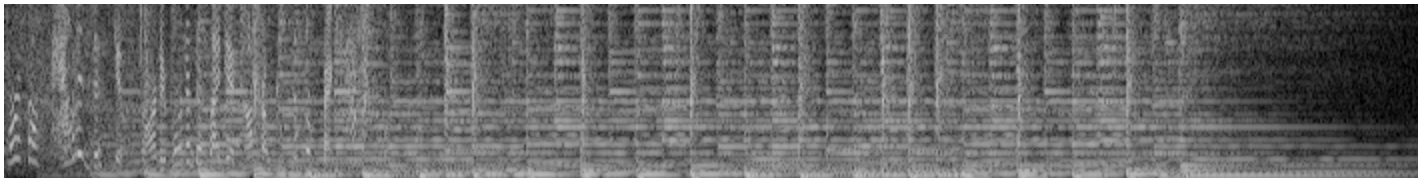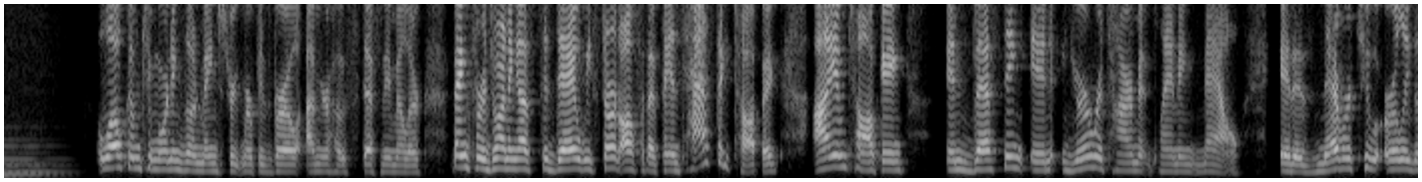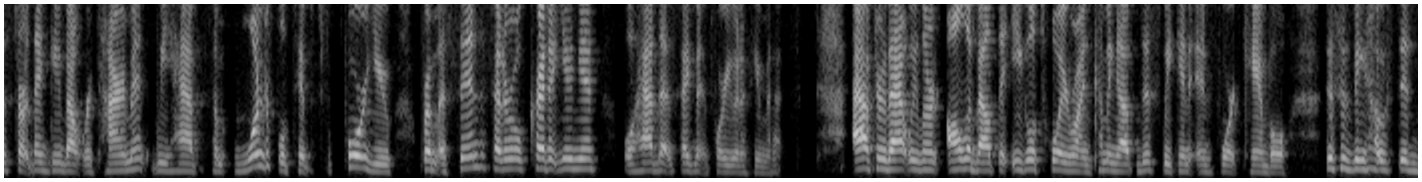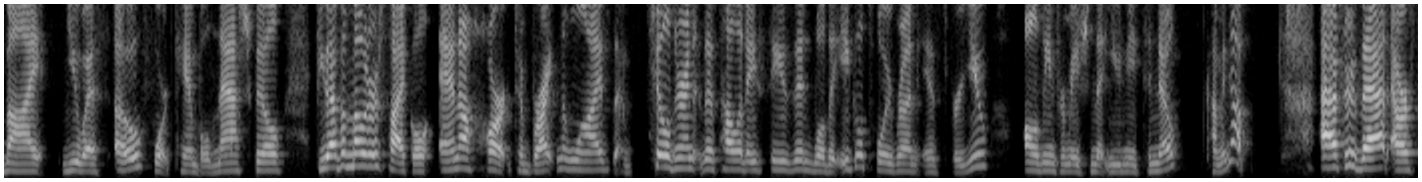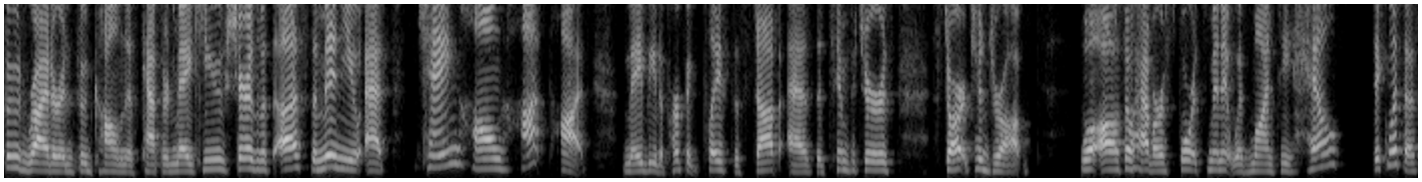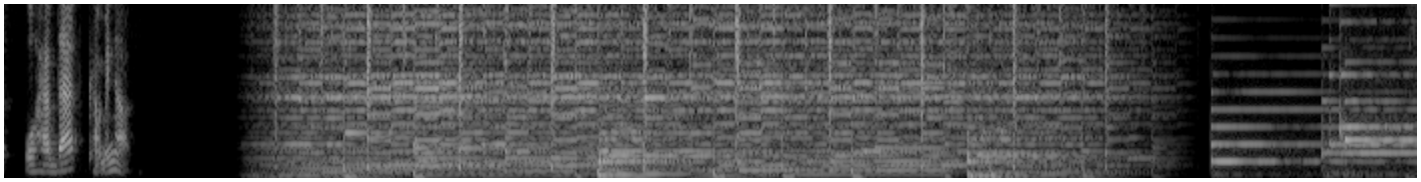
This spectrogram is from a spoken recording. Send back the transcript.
First off, how did this get started? Where did this idea come from? Because this is spectacular. Welcome to Mornings on Main Street, Murfreesboro. I'm your host, Stephanie Miller. Thanks for joining us today. We start off with a fantastic topic. I am talking investing in your retirement planning now. It is never too early to start thinking about retirement. We have some wonderful tips for you from Ascend Federal Credit Union. We'll have that segment for you in a few minutes. After that, we learn all about the Eagle Toy Run coming up this weekend in Fort Campbell. This is being hosted by USO, Fort Campbell, Nashville. If you have a motorcycle and a heart to brighten the lives of children this holiday season, well, the Eagle Toy Run is for you. All the information that you need to know coming up. After that, our food writer and food columnist Catherine Mayhew shares with us the menu at Chang Hong Hot Pot. May be the perfect place to stop as the temperatures start to drop. We'll also have our sports minute with Monte Hale. Stick with us. We'll have that coming up.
